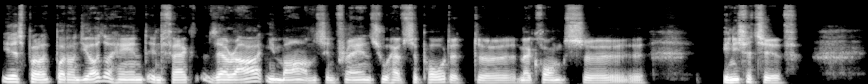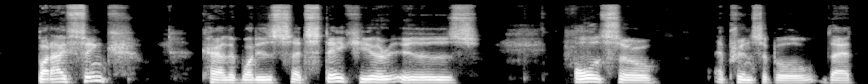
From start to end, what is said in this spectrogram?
Yes, but but on the other hand, in fact, there are imams in France who have supported uh, Macron's uh, initiative. But I think, Caleb, what is at stake here is also a principle that uh,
